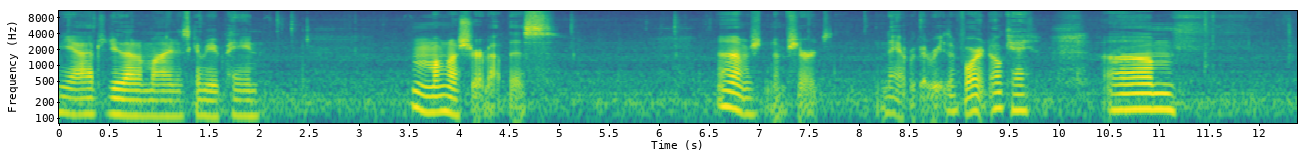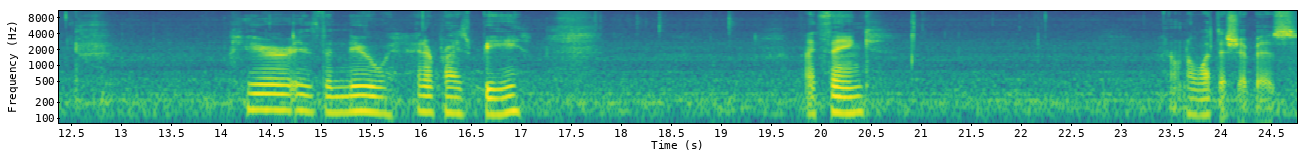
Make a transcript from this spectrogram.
Yeah, I have to do that on mine. It's gonna be a pain. Hmm, I'm not sure about this. I'm, I'm sure they have a good reason for it. Okay. Um... Here is the new Enterprise B. I think. I don't know what this ship is.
